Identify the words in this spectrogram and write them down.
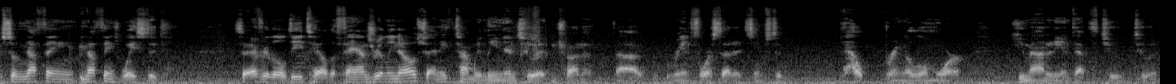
so nothing nothing's wasted. So every little detail the fans really know. So anytime we lean into it and try to uh, reinforce that, it seems to help bring a little more humanity and depth to to it.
